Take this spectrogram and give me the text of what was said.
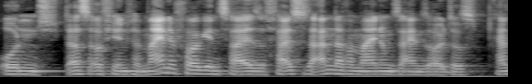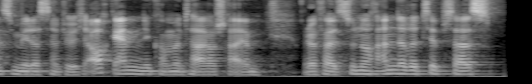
und das ist auf jeden Fall meine Vorgehensweise. Falls du da andere Meinung sein solltest, kannst du mir das natürlich auch gerne in die Kommentare schreiben oder falls du noch andere Tipps hast,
